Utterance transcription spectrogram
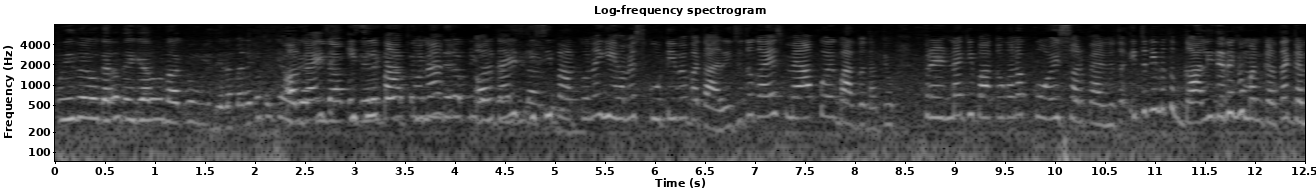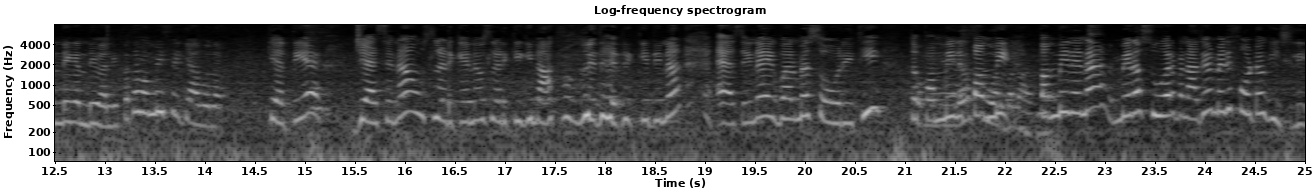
पुनीत में वो कह रहा देख यार वो नाक में उंगली दे रहा मैंने कहा क्या और गाइस इसी बात को ना और गाइस इसी बात को ना ये हमें स्कूटी पे बता रही थी। तो गाइस मैं आपको एक बात बताती हूँ। प्रेरणा की बातों को ना कोई सर पहन लेता इतनी मतलब गाली देने का मन करता है गंदी गंदी वाली। पता मम्मी से क्या बोला? कहती है जैसे ना उस लड़के ने उस लड़की की नाक उंगली दे रखी थी ना ऐसे ही ना एक बार मैं सो रही थी तो पम्मी ने पम्मी पम्मी ने ना मेरा सुअर बना दिया और मेरी फ़ोटो खींच ली।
